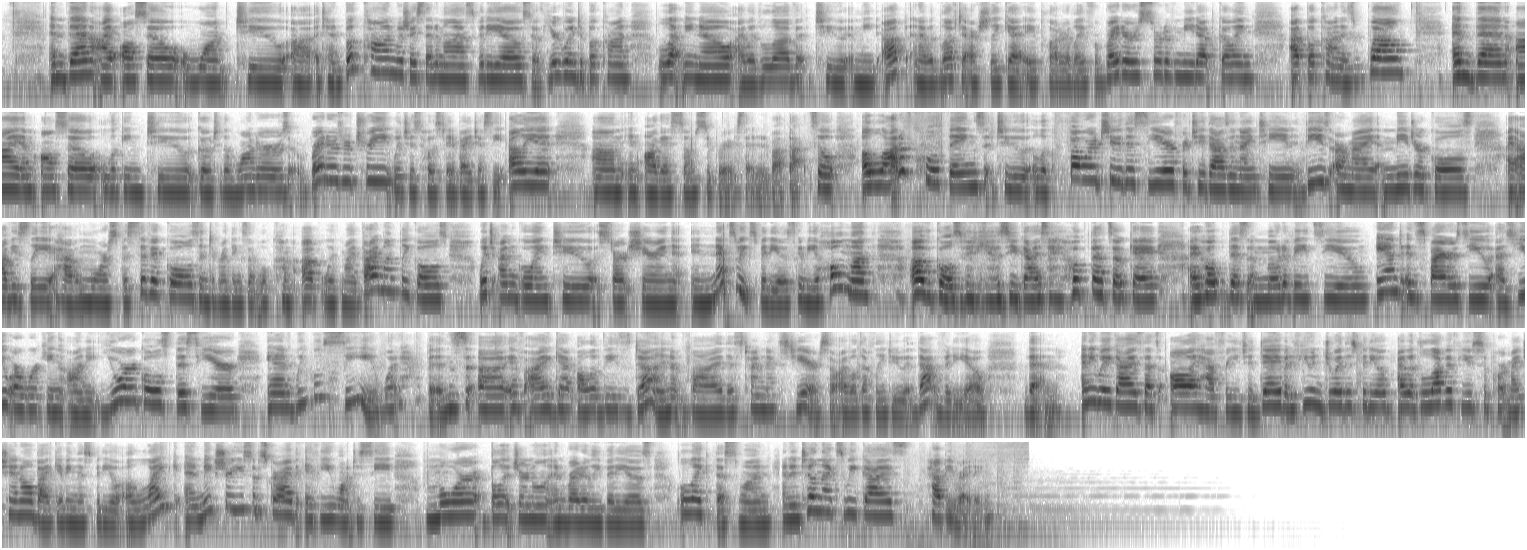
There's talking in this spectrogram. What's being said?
And then I also want to uh, attend BookCon, which I said in my last video. So if you're going to BookCon, let me know. I would love to meet up and I would love to actually get a Plotter Life Writers sort of meetup going at BookCon as well. And then I am also looking to go to the Wanderers Writers Retreat, which is hosted by Jesse Elliott um, in August. So I'm super excited about that. So a lot of cool things to look forward to this year for 2019. These are my major goals. I obviously have more specific goals and different things that will come up with my bi-monthly goals, which I'm going to start sharing in next week's video. It's going to be a whole month of goals videos, you guys. I hope that's okay. I hope this motivates you and and inspires you as you are working on your goals this year. And we will see what happens uh, if I get all of these done by this time next year. So I will definitely do that video then. Anyway, guys, that's all I have for you today. But if you enjoy this video, I would love if you support my channel by giving this video a like and make sure you subscribe if you want to see more bullet journal and writerly videos like this one. And until next week, guys, happy writing.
